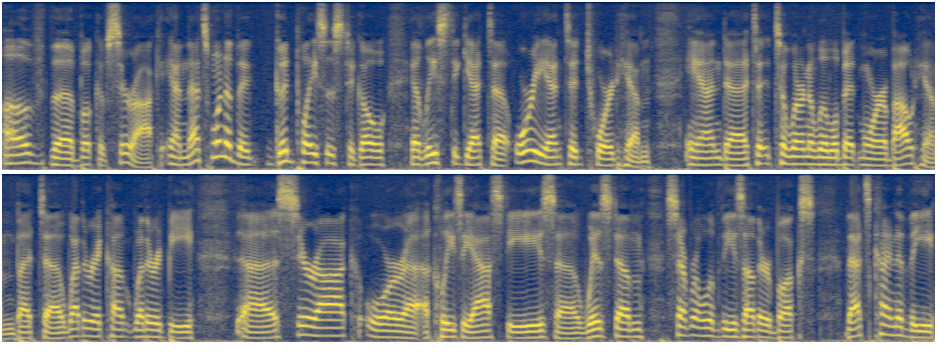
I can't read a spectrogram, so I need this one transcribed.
of the book of Sirach. And that's one of the good places to go, at least to get uh, oriented toward him and uh, to, to learn a little bit more about him. But uh, whether it com- whether it be uh, Sirach or uh, Ecclesiastes, Wisdom, several of these other books, that's kind of the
